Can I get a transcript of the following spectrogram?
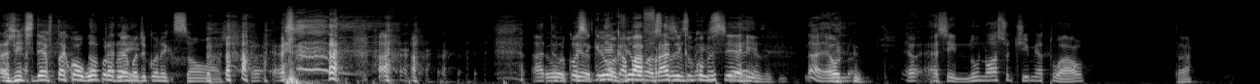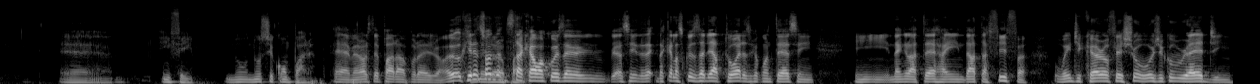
A, a gente deve estar com algum Não, problema de conexão, acho. Até Eu não consegui nem acabar a frase que eu comecei a rir. aqui. Não, é, o, é, assim, no nosso time atual, tá? É, enfim, Não, não se compara. É, melhor você parar por aí, João. Eu queria só Melhor destacar uma coisa, assim, da- daquelas coisas aleatórias que acontecem em- na Inglaterra em data FIFA. O Andy Carroll fechou hoje com o Reading.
